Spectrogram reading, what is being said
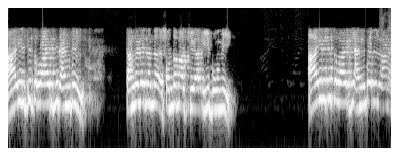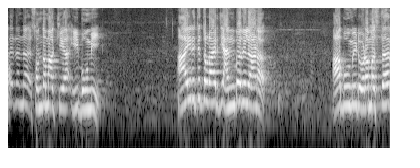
ആയിരത്തി തൊള്ളായിരത്തി രണ്ടിൽ തങ്ങളിൽ നിന്ന് സ്വന്തമാക്കിയ ഈ ഭൂമി. ആയിരത്തി തൊള്ളായിരത്തി അൻപതിലാണ് നിന്ന് സ്വന്തമാക്കിയ ഈ ഭൂമി. ആയിരത്തി തൊള്ളായിരത്തി അൻപതിലാണ് ആ ഭൂമിയുടെ ഉടമസ്ഥർ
